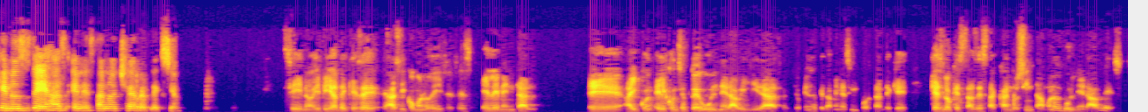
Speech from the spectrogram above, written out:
que nos dejas en esta noche de reflexión. Sí, no, y fíjate que ese, así como lo dices, es elemental. Eh, hay el concepto de vulnerabilidad, yo pienso que también es importante que, que es lo que estás destacando, sintámonos vulnerables.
